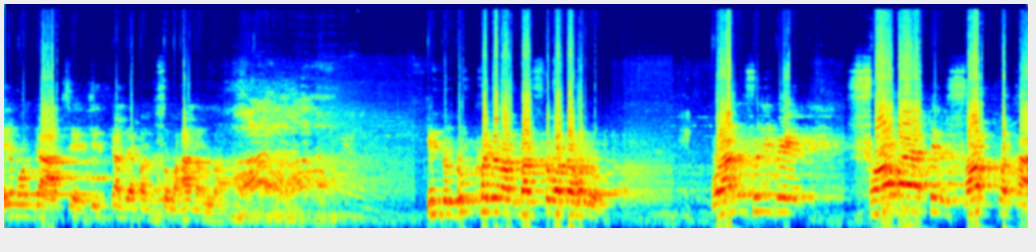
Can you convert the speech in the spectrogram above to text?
এর মধ্যে আছে, চিৎকার দেখান সুবহানাল্লাহ। কিন্তু দুঃখজনক বাস্তবতা হলো, কোরআন শরীফে সব আয়াতের সব কথা,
